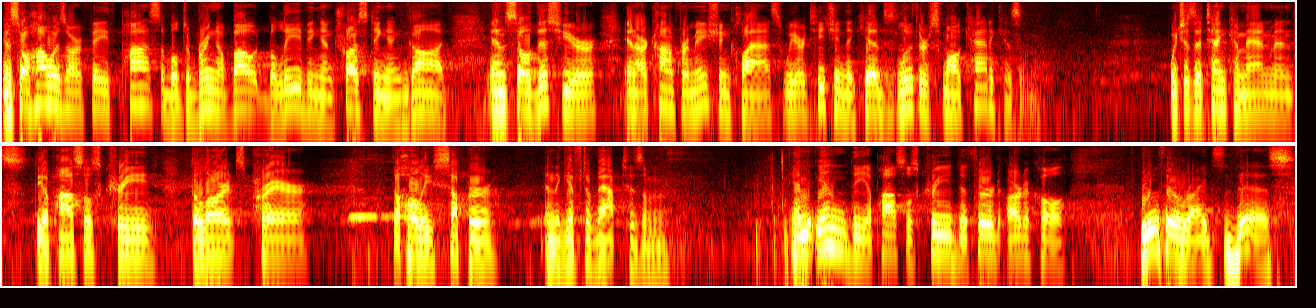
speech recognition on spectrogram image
And so, how is our faith possible to bring about believing and trusting in God? And so, this year in our confirmation class, we are teaching the kids Luther's Small Catechism, which is the Ten Commandments, the Apostles' Creed, the Lord's Prayer, the Holy Supper, and the gift of baptism. And in the Apostles' Creed, the third article, Luther writes this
